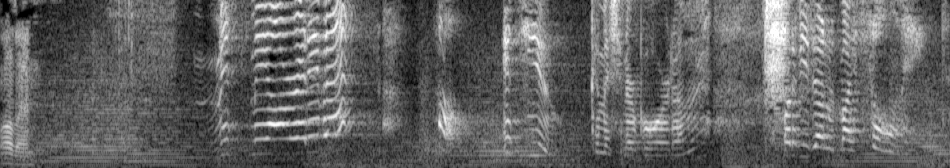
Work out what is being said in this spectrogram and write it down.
Well then. Miss me already, Bats? Oh, it's you, Commissioner Boredom. What have you done with my soulmate?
